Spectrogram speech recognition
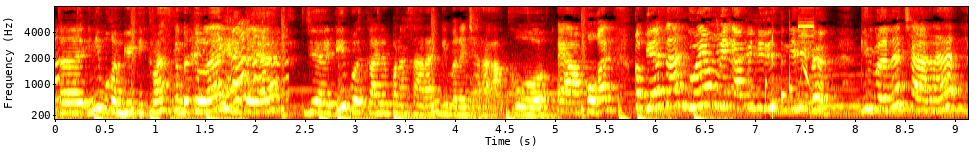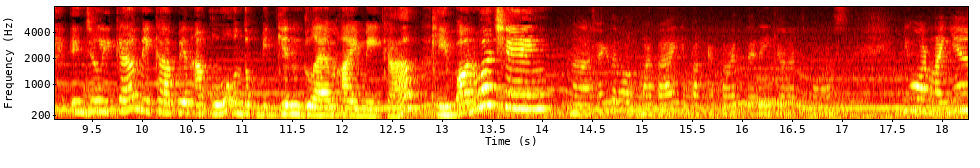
Eh, ini bukan beauty class kebetulan gitu ya. Jadi buat kalian yang penasaran gimana cara aku, eh aku kan kebiasaan gue yang make upin diri sendiri beb. Gimana cara Angelica make upin aku untuk bikin glam eye makeup? Keep on watching. Nah, saya kita mata ini pakai palette dari Violet Foss. Ini warnanya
